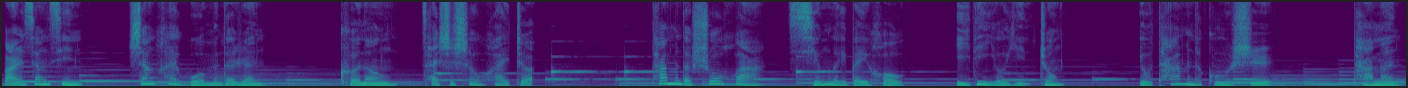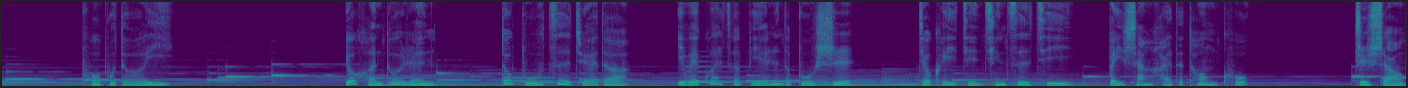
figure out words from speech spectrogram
反而相信伤害我们的人可能才是受害者。他们的说话、行为背后一定有隐衷，有他们的故事，他们迫不得已。有很多人都不自觉地以为怪责别人的不是，就可以减轻自己被伤害的痛苦，至少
